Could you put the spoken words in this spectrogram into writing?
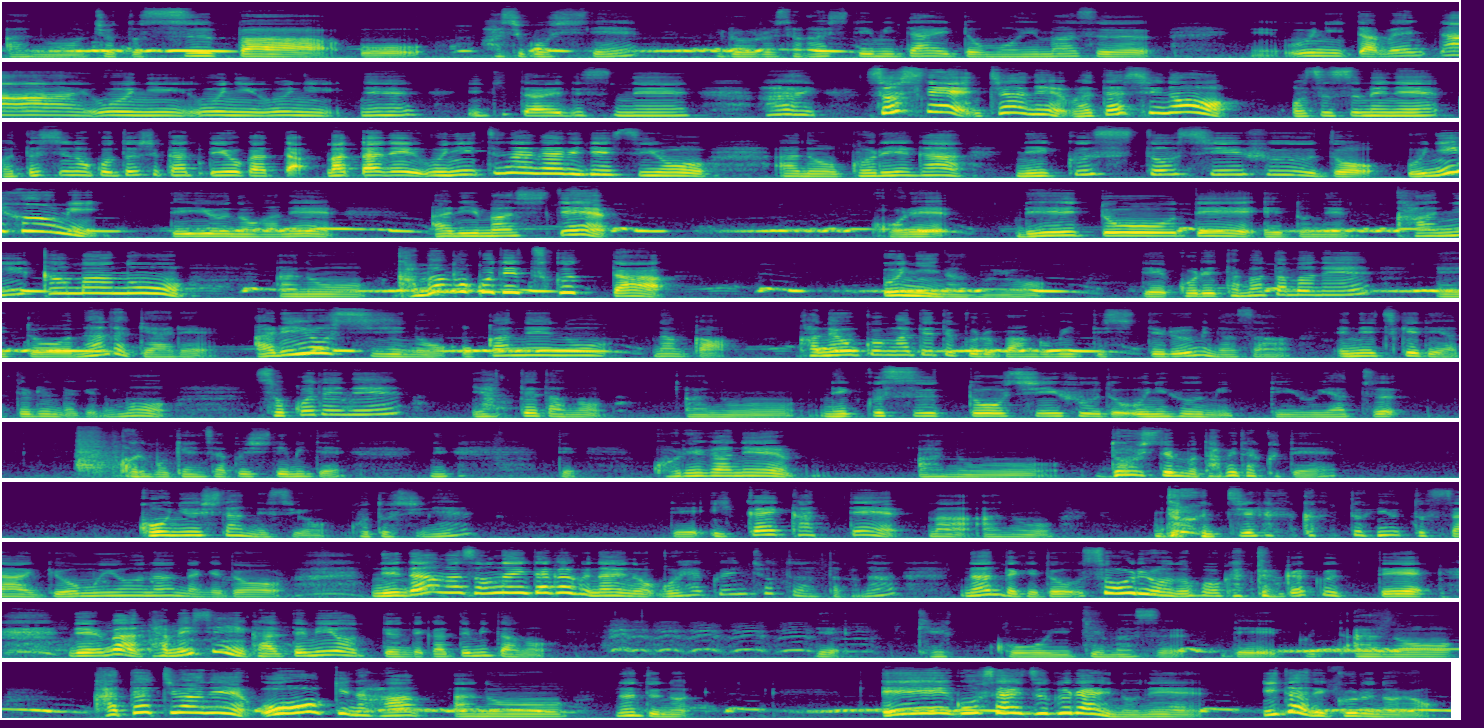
あの、ちょっとスーパーをはしごして、いろいろ探してみたいと思います。ねウニ食べたい。ウニ、ウニ、ウニ。ね。行きたいですね。はい。そして、じゃあね、私のおすすめね、私の今年買ってよかった。またね、ウニつながりですよ。あの、これが、ネクストシーフードウニ風味っていうのがね、ありまして、これ、冷凍で、えっ、とね、カニカマの、あの、かまぼこで作ったウニなのよ。で、これたまたまね、えっ、と、なんだっけあれ、有吉のお金の、なんか、金尾くんが出てくる番組って知ってる？皆さん。NHK でやってるんだけども、そこでね、やってたの。あの、ネクストシーフードウニ風味っていうやつ。これも検索してみて。ね。で、これがね、あの、どうしても食べたくて、購入したんですよ、今年ね。で、一回買って、まあ、あの、どちらかというとさ、業務用なんだけど、値段はそんなに高くないの。500円ちょっとだったかな？なんだけど、送料の方が高くって、で、まあ、試しに買ってみようって言うんで買ってみたの。で、結構いけます。で、あの、形はね、大きなは、あの、なんていうの、A5 サイズぐらいのね、板で来るのよ。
